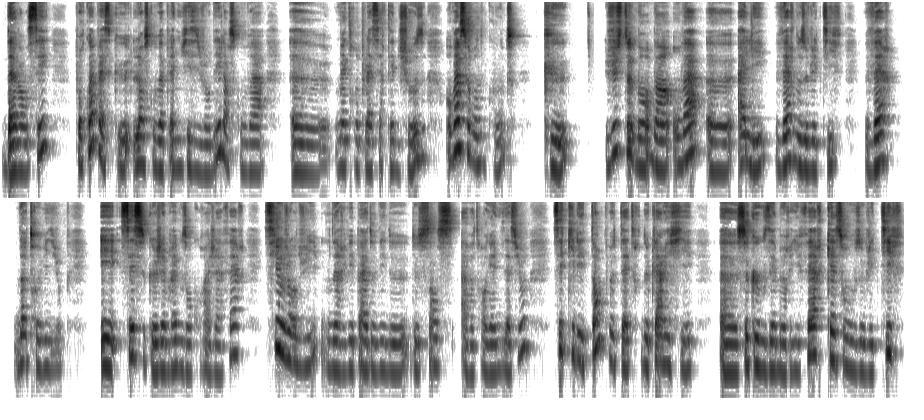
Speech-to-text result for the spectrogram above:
d'avancer. Pourquoi? Parce que lorsqu'on va planifier ses journées, lorsqu'on va euh, mettre en place certaines choses, on va se rendre compte que justement, ben, on va euh, aller vers nos objectifs, vers notre vision. Et c'est ce que j'aimerais vous encourager à faire, Si aujourd'hui vous n'arrivez pas à donner de, sens à votre organisation, c'est qu'il est temps peut-être de clarifier euh, ce que vous aimeriez faire, quels sont vos objectifs,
